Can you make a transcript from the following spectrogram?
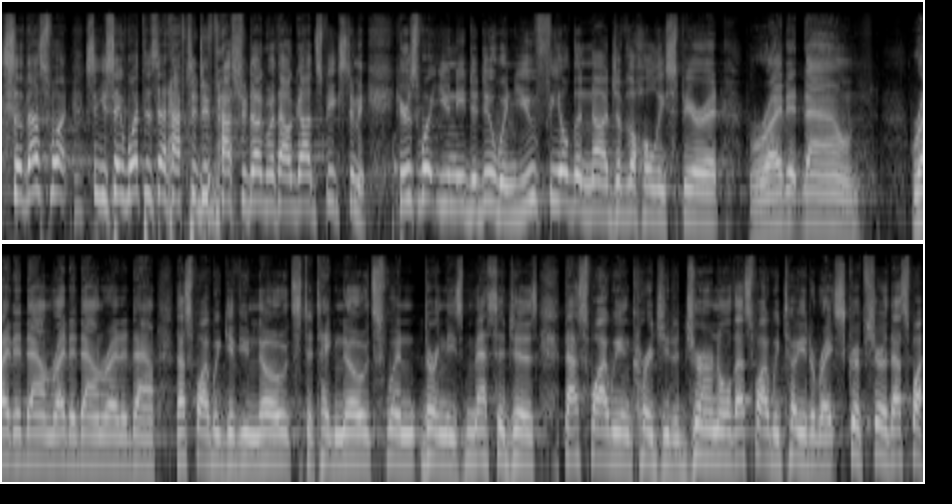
So that's what, so you say, what does that have to do, Pastor Doug, with how God speaks to me? Here's what you need to do. When you feel the nudge of the Holy Spirit, write it down. Write it down, write it down, write it down. That's why we give you notes to take notes when during these messages. That's why we encourage you to journal. That's why we tell you to write scripture. That's why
